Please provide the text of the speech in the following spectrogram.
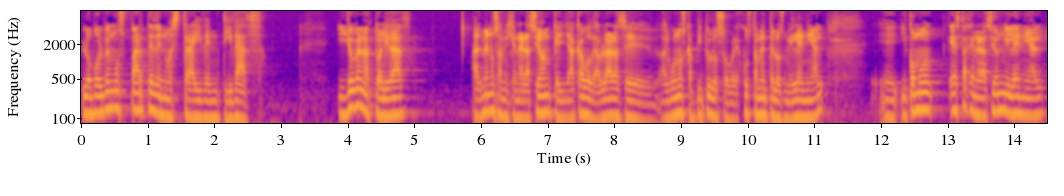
lo volvemos parte de nuestra identidad. Y yo veo en la actualidad, al menos a mi generación, que ya acabo de hablar hace algunos capítulos sobre justamente los millennial, eh, y cómo esta generación millennial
